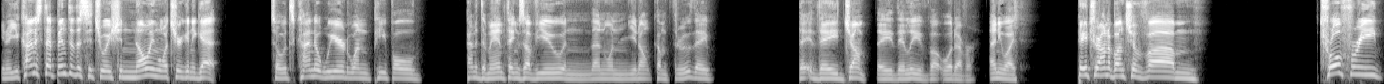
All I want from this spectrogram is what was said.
you know, you kind of step into the situation knowing what you're going to get. So it's kind of weird when people kind of demand things of you and then when you don't come through, they they they jump, they they leave, but whatever. Anyway, Patreon, a bunch of um, troll free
